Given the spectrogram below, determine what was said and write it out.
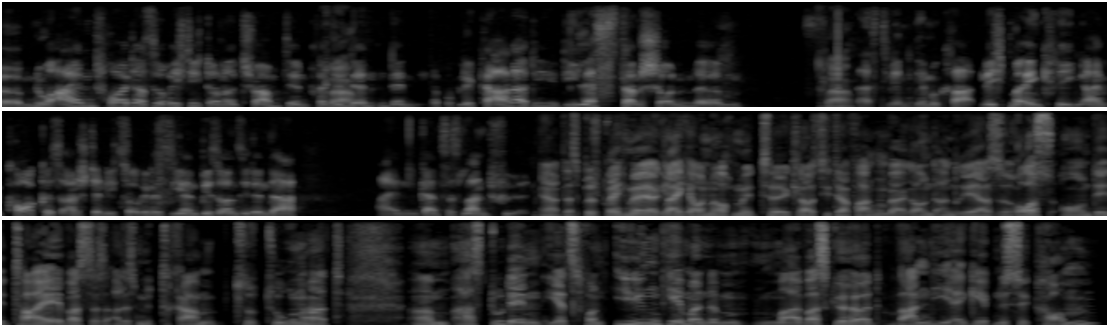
Ähm, nur einen freut das so richtig, Donald Trump, den Präsidenten, Klar. denn die Republikaner, die, die lästern schon. Ähm, Klar. Das heißt, wenn die Demokraten nicht mal hinkriegen, einen Caucus anständig zu organisieren, wie sollen sie denn da ein ganzes Land führen. Ja, das besprechen wir ja gleich auch noch mit äh, Klaus-Dieter Frankenberger und Andreas Ross en Detail, was das alles mit Trump zu tun hat. Ähm, hast du denn jetzt von irgendjemandem mal was gehört, wann die Ergebnisse kommen?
